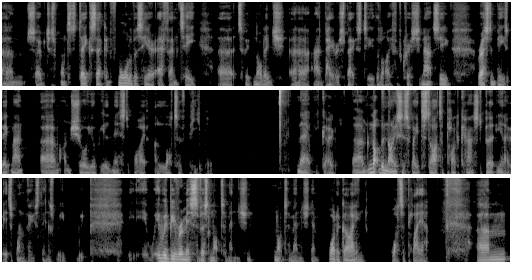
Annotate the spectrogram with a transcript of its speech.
Um, so just wanted to take a second from all of us here at FMT uh, to acknowledge uh, and pay respects to the life of Christian Atsu. Rest in peace, big man. Um, I'm sure you'll be missed by a lot of people. There we go. Um, not the nicest way to start a podcast, but you know, it's one of those things we we it, it would be remiss of us not to mention, not to mention him. What a guy, what a player. Um,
